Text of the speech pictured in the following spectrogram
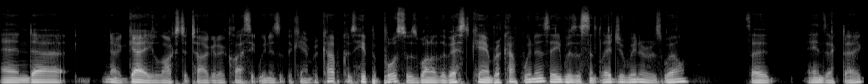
and uh, you know, Gay likes to target her classic winners at the Canberra Cup because Hippopus was one of the best Canberra Cup winners. He was a St Leger winner as well. So Anzac Day,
